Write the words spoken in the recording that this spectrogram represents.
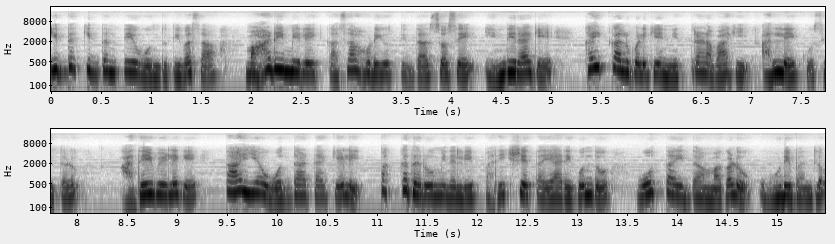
ಇದ್ದಕ್ಕಿದ್ದಂತೆ ಒಂದು ದಿವಸ ಮಹಡಿ ಮೇಲೆ ಕಸ ಹೊಡೆಯುತ್ತಿದ್ದ ಸೊಸೆ ಇಂದಿರಾಗೆ ಕೈಕಾಲುಗಳಿಗೆ ನಿತ್ರಣವಾಗಿ ಅಲ್ಲೇ ಕೂಸಿತಳು ಅದೇ ವೇಳೆಗೆ ತಾಯಿಯ ಒದ್ದಾಟ ಕೇಳಿ ಪಕ್ಕದ ರೂಮಿನಲ್ಲಿ ಪರೀಕ್ಷೆ ತಯಾರಿಗೊಂದು ಓದ್ತಾ ಇದ್ದ ಮಗಳು ಓಡಿ ಬಂದ್ಲು.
